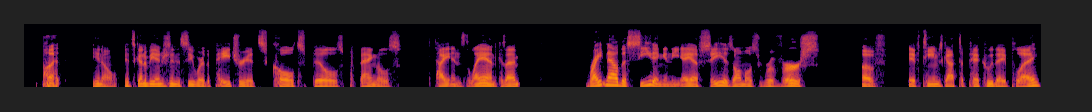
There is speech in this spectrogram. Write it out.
but you know, it's going to be interesting to see where the Patriots, Colts, Bills, Bengals, Titans land because I'm right now the seeding in the AFC is almost reverse of if teams got to pick who they play.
